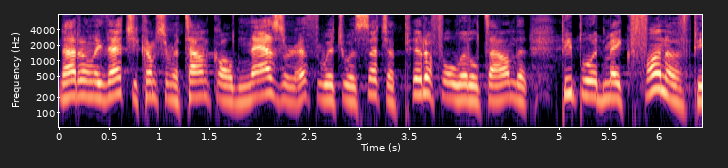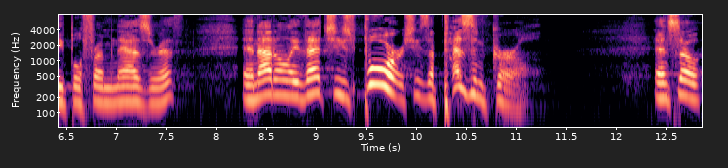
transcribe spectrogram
Not only that, she comes from a town called Nazareth, which was such a pitiful little town that people would make fun of people from Nazareth. And not only that, she's poor. She's a peasant girl. And so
